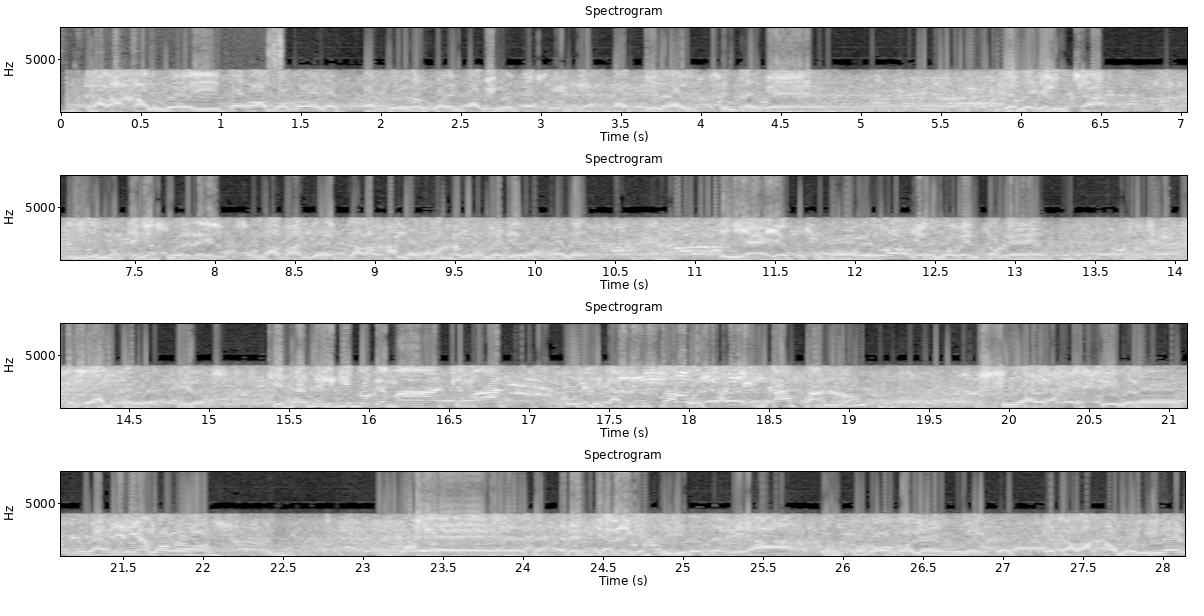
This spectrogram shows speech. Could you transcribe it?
Trabajando y poco a poco los partidos en 40 minutos y hasta el final siempre hay que, siempre hay que luchar. Y hemos tenido suerte en la segunda parte, trabajando, trabajando, hemos metido los goles y a ello pues supongo que llega un momento que, que se dan por vencidos. Quizás el equipo que más, que más complicaciones ha puesto aquí en casa, ¿no? Sí, la verdad es que sí, pero ya teníamos eh, referencia de que este equipo perdía con pocos goles, un equipo que trabaja muy bien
